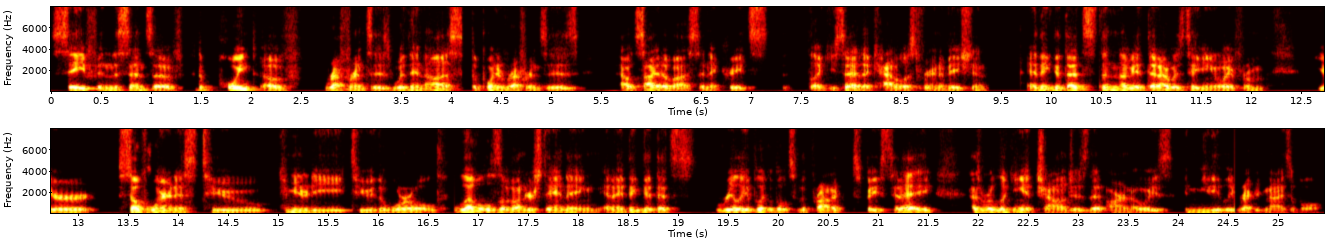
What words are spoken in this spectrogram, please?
safe in the sense of the point of reference is within us, the point of reference is outside of us, and it creates, like you said, a catalyst for innovation. And I think that that's the nugget that I was taking away from your self awareness to community, to the world, levels of understanding. And I think that that's really applicable to the product space today as we're looking at challenges that aren't always immediately recognizable.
